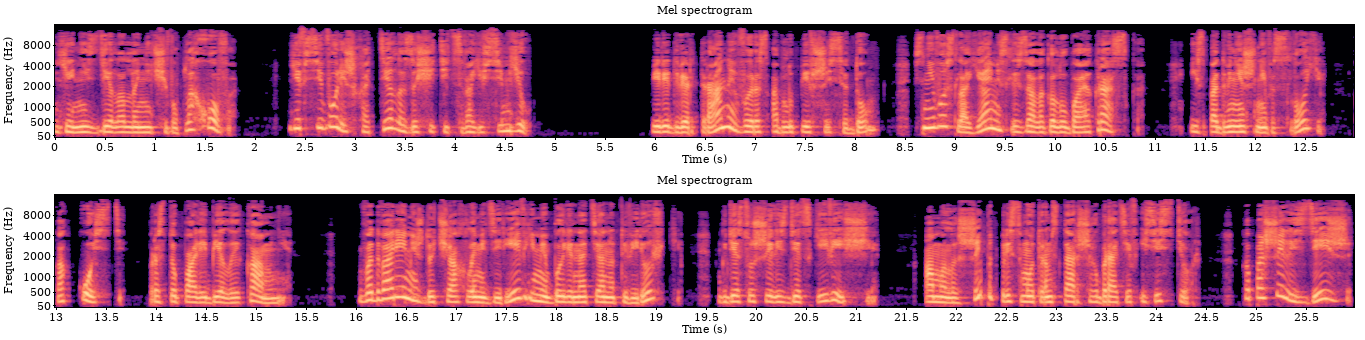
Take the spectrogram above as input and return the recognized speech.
Я не сделала ничего плохого. Я всего лишь хотела защитить свою семью. Перед Вертраной вырос облупившийся дом, с него слоями слезала голубая краска. Из-под внешнего слоя, как кости, проступали белые камни. Во дворе между чахлыми деревьями были натянуты веревки, где сушились детские вещи, а малыши под присмотром старших братьев и сестер копошились здесь же,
